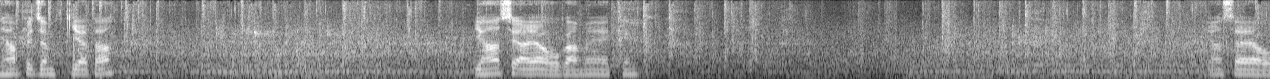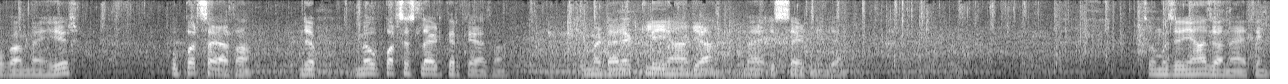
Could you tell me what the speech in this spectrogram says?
यहाँ पे जंप किया था यहाँ से आया होगा मैं आई थिंक यहाँ से आया होगा मैं हियर ऊपर से आया था जब मैं ऊपर से स्लाइड करके आया था तो मैं डायरेक्टली यहाँ गया, मैं इस साइड नहीं गया। तो मुझे यहाँ जाना है आई थिंक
